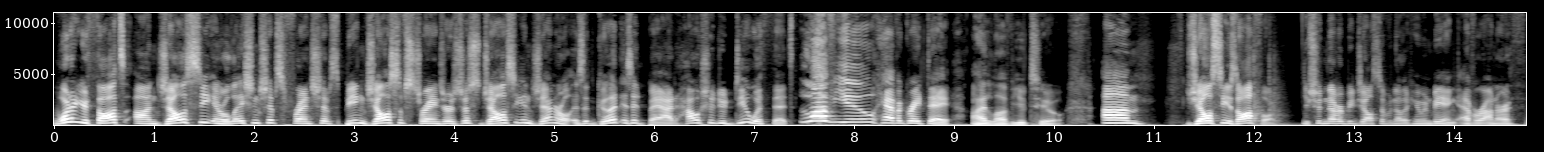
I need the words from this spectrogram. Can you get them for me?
What are your thoughts on jealousy in relationships, friendships, being jealous of strangers, just jealousy in general? Is it good? Is it bad? How should you deal with it? Love you. Have a great day. I love you too. Um, jealousy is awful. You should never be jealous of another human being ever on earth,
